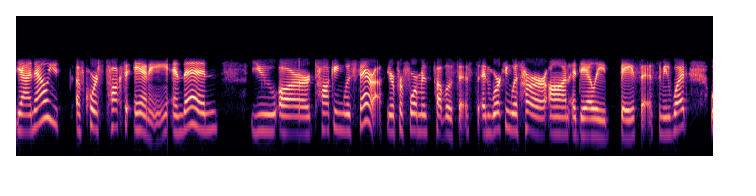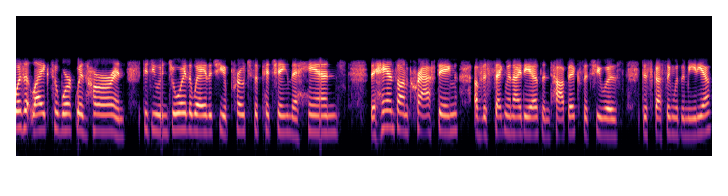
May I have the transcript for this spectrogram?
Yeah, now you, of course, talk to Annie, and then you are talking with Sarah, your performance publicist, and working with her on a daily basis. I mean, what was it like to work with her, and did you enjoy the way that she approached the pitching, the hands, the hands-on crafting of the segment ideas and topics that she was discussing with the media?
